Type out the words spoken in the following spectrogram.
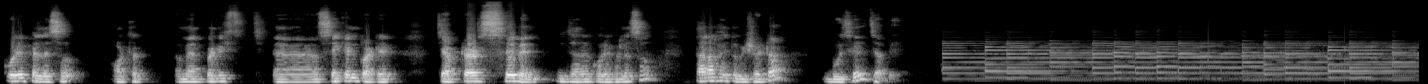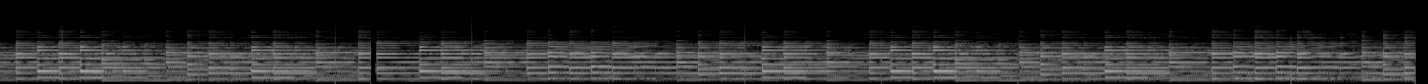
করে ফেলেছো, অর্থাৎ ম্যাথমেটিক্স সেকেন্ড পার্টের চ্যাপ্টার সেভেন যারা করে ফেলেছো, তারা হয়তো বিষয়টা বুঝে যাবে।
